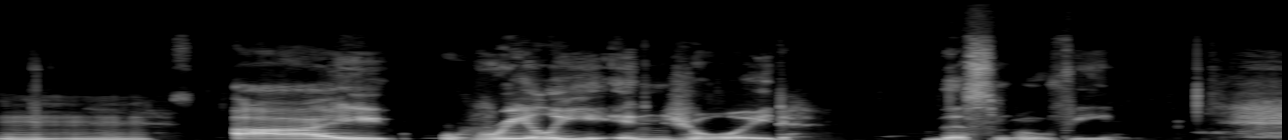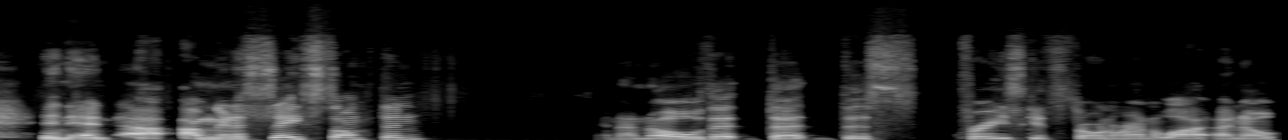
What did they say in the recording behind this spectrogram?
Mm, I really enjoyed this movie. And and I, I'm gonna say something, and I know that that this phrase gets thrown around a lot. I know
